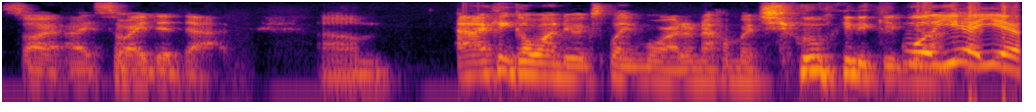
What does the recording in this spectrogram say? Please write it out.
So I, I so I did that. Um, and I can go on to explain more. I don't know how much you want me to give. Well, yeah, yeah.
